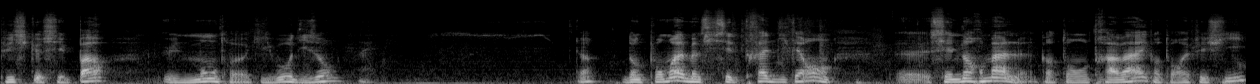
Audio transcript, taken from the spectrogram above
Puisque c'est pas une montre qui vaut 10 euros. Donc pour moi, même si c'est très différent, euh, c'est normal quand on travaille, quand on réfléchit,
